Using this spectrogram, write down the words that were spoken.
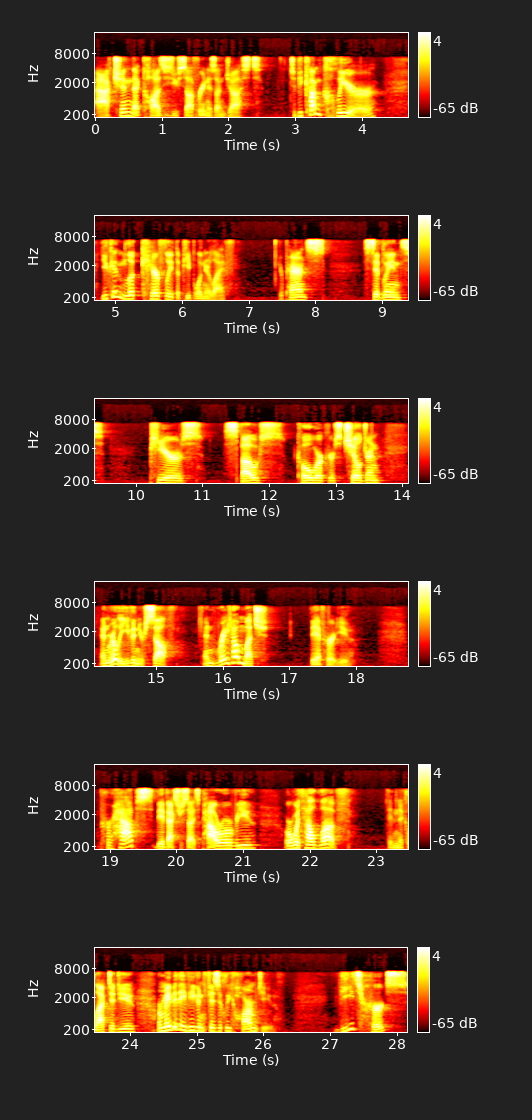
action that causes you suffering is unjust. To become clearer, you can look carefully at the people in your life your parents, siblings, peers, spouse, co-workers, children, and really even yourself, and rate how much they have hurt you. Perhaps they have exercised power over you or withheld love. They've neglected you, or maybe they've even physically harmed you. These hurts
